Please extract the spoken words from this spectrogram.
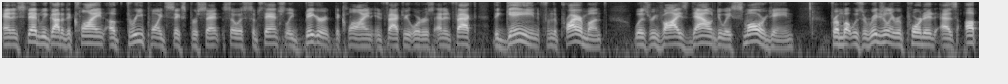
and instead we got a decline of 3.6%, so a substantially bigger decline in factory orders. And in fact, the gain from the prior month was revised down to a smaller gain from what was originally reported as up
